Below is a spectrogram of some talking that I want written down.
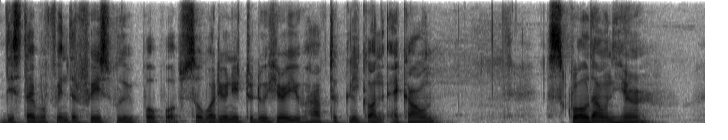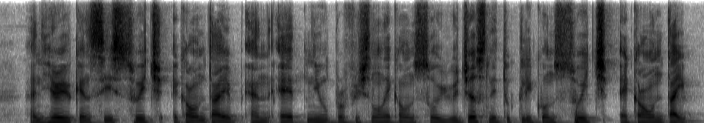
this type of interface will be pop up. So what you need to do here you have to click on account. Scroll down here. And here you can see switch account type and add new professional account. So you just need to click on switch account type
